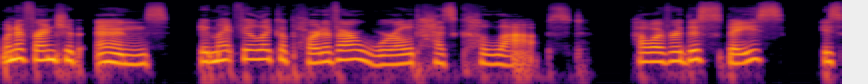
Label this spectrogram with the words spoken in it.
When a friendship ends, it might feel like a part of our world has collapsed. However, this space is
